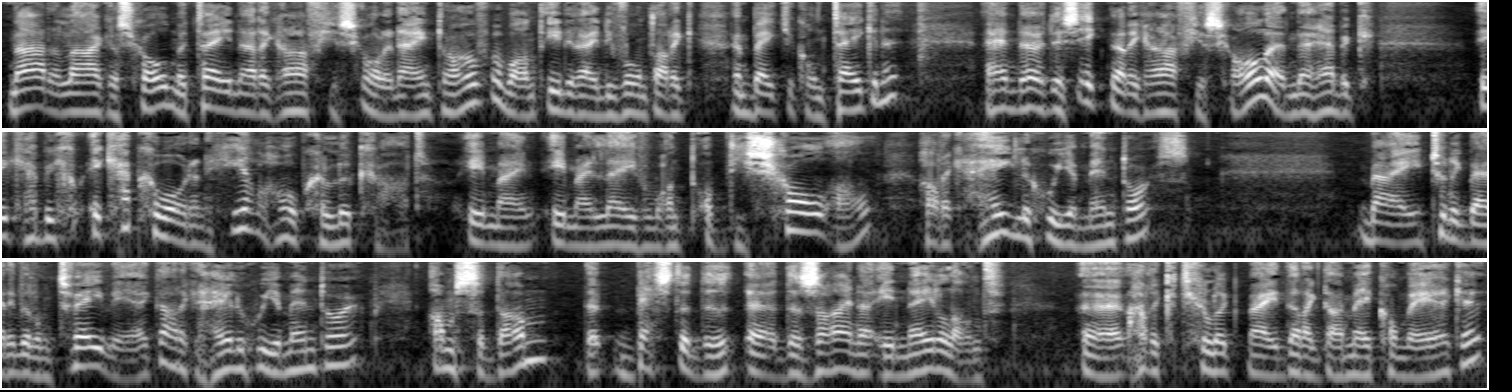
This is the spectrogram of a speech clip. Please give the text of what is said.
Na de lagere school meteen naar de grafische school in Eindhoven. Want iedereen die vond dat ik een beetje kon tekenen. En dus ik naar de grafische school. En daar heb ik ik heb, ik heb gewoon een hele hoop geluk gehad in mijn, in mijn leven. Want op die school al had ik hele goede mentors. Bij, toen ik bij de Willem II werkte, had ik een hele goede mentor. Amsterdam, de beste de, uh, designer in Nederland, uh, had ik het geluk mee dat ik daarmee kon werken.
